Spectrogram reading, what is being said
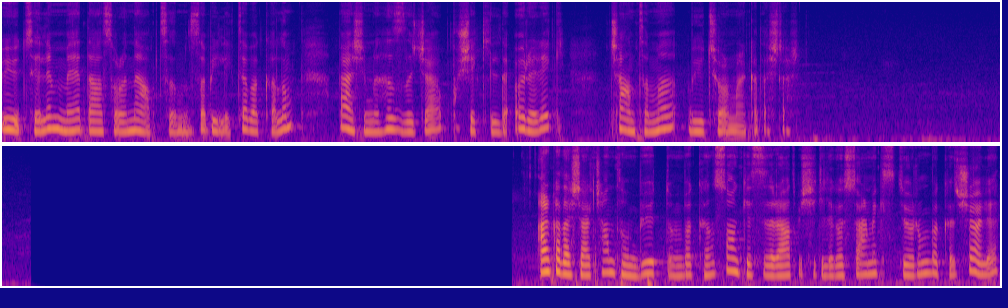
büyütelim ve daha sonra ne yaptığımıza birlikte bakalım. Ben şimdi hızlıca bu şekilde örerek çantamı büyütüyorum arkadaşlar. Arkadaşlar çantamı büyüttüm. Bakın son kez size rahat bir şekilde göstermek istiyorum. Bakın şöyle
